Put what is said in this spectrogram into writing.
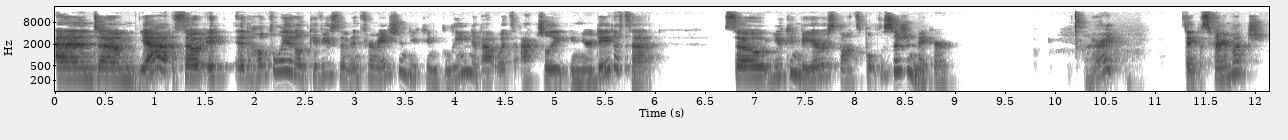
And um, yeah, so it, it hopefully it'll give you some information you can glean about what's actually in your data set, so you can be a responsible decision maker. All right, thanks very much.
